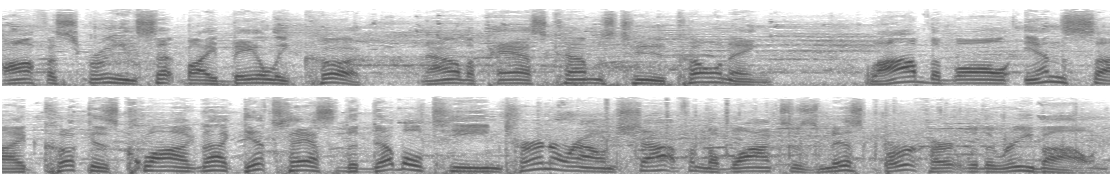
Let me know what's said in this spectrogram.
off a screen set by Bailey Cook. Now the pass comes to Koning. Lob the ball inside. Cook is clogged up. Gets past the double team. Turnaround shot from the blocks is missed. Burkhart with a rebound.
